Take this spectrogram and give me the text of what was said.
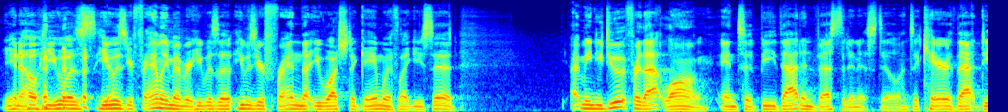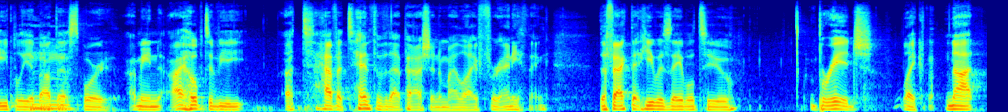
You know, he was he was your family member. He was a he was your friend that you watched a game with, like you said. I mean, you do it for that long and to be that invested in it still and to care that deeply about that mm-hmm. sport. I mean, I hope to be a, have a tenth of that passion in my life for anything. The fact that he was able to bridge like not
